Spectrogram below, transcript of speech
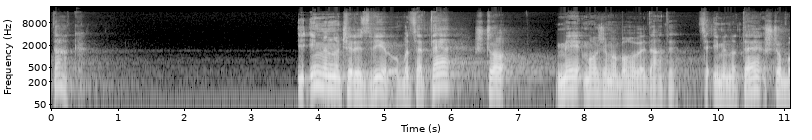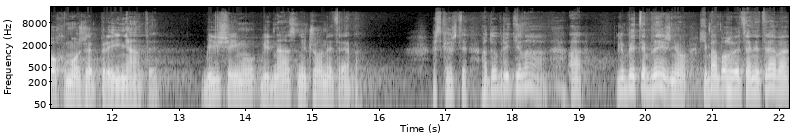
Так. І іменно через віру, бо це те, що ми можемо Богові дати. Це іменно те, що Бог може прийняти. Більше йому від нас нічого не треба. Ви скажете, а добрі діла, а любити ближнього, хіба Богові це не треба?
